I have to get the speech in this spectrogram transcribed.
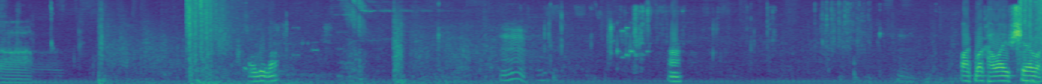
Aa, Oluyor lan. hmm. Ha. Bak bak havai fişeğe bak.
